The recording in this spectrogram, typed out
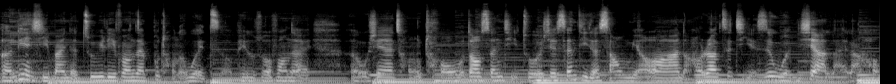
呃，练习把你的注意力放在不同的位置哦，譬如说放在呃，我现在从头到身体做一些身体的扫描啊，然后让自己也是稳下来，然后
